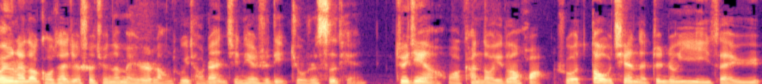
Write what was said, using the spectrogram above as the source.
欢迎来到口才界社群的每日朗读与挑战，今天是第九十四天。最近啊，我看到一段话，说道歉的真正意义在于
